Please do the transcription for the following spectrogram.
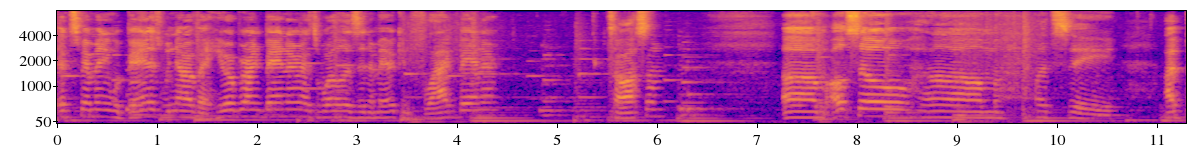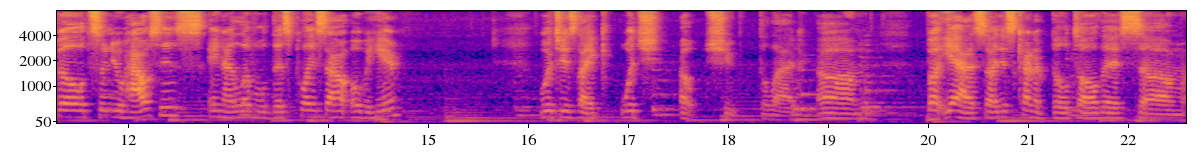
experimenting with banners. We now have a Herobrine banner as well as an American flag banner. It's awesome. Um, also, um, let's see. I built some new houses and I leveled this place out over here. Which is like, which, oh, shoot, the lag. Um, but yeah, so I just kind of built all this. Um,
